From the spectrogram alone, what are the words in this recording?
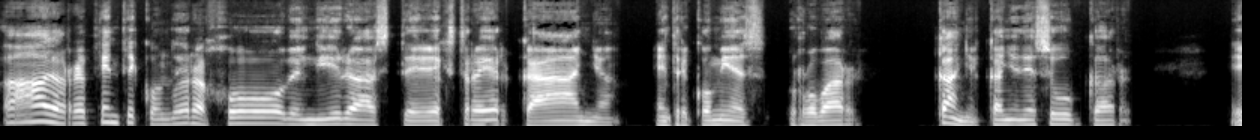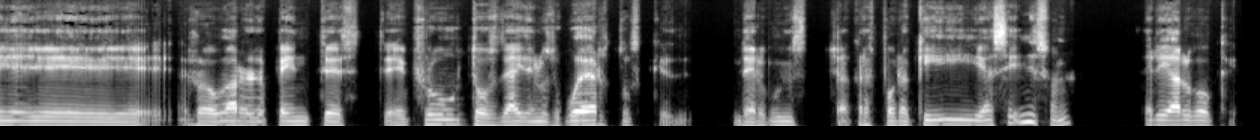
Ah, de repente cuando era joven ir a este, extraer caña, entre comillas, robar caña, caña de azúcar, eh, robar de repente este, frutos de ahí de los huertos, que de algunos chacras por aquí, y así eso, ¿no? Sería algo que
